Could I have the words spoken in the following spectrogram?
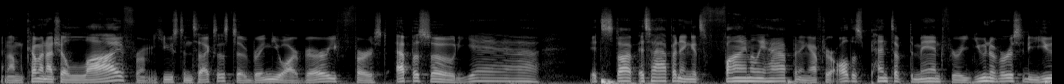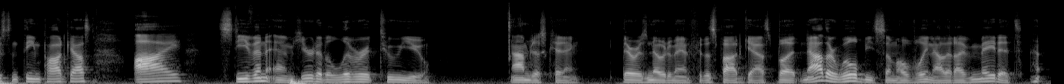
and I'm coming at you live from Houston, Texas to bring you our very first episode. Yeah, it's stop it's happening. It's finally happening. After all this pent-up demand for a University Houston themed podcast, I, Steven, am here to deliver it to you. I'm just kidding. There was no demand for this podcast, but now there will be some, hopefully, now that I've made it.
